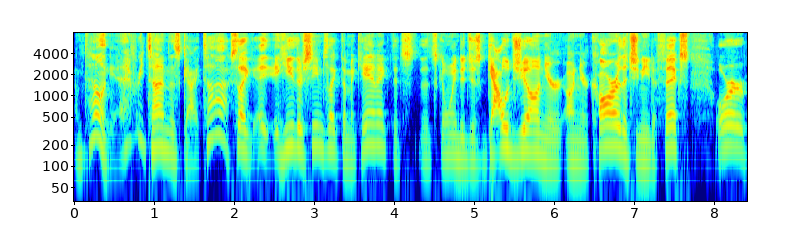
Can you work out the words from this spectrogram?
I'm telling you, every time this guy talks, like eh, he either seems like the mechanic that's that's going to just gouge you on your on your car that you need to fix, or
